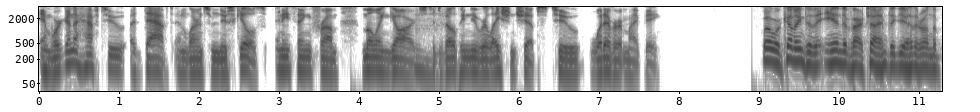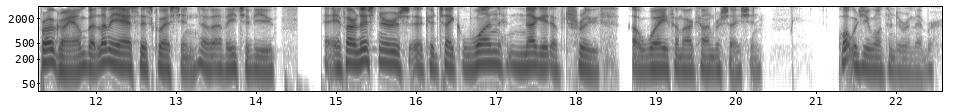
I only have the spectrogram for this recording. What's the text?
and we're going to have to adapt and learn some new skills anything from mowing yards mm. to developing new relationships to whatever it might be well we're coming to the end of our time together on the program but let me ask this question of, of each of you if our listeners uh, could take one nugget of truth away from our conversation, what would you want them to remember?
